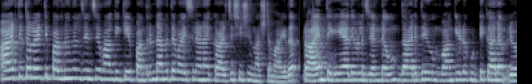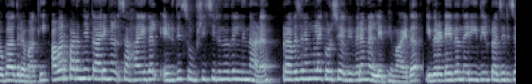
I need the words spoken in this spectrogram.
ആയിരത്തി തൊള്ളായിരത്തി പതിനൊന്നിൽ ജനിച്ച വാങ്കിക്ക് പന്ത്രണ്ടാമത്തെ വയസ്സിലാണ് കാഴ്ചശേഷി നഷ്ടമായത്. പ്രായം തികയാതെയുള്ള ജനനവും ദാരിദ്ര്യവും വാങ്കിയുടെ കുട്ടിക്കാലം രോഗാതുരമാക്കി. അവർ പറഞ്ഞ കാര്യങ്ങൾ സഹായികൾ എഴുതി സൂക്ഷിച്ചിരുന്നതിൽ നിന്നാണ് പ്രവചനങ്ങളെക്കുറിച്ച് വിവരങ്ങൾ ലഭ്യമായത്. ഇവരുടേതെന്ന രീതിയിൽ പ്രചരിച്ച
